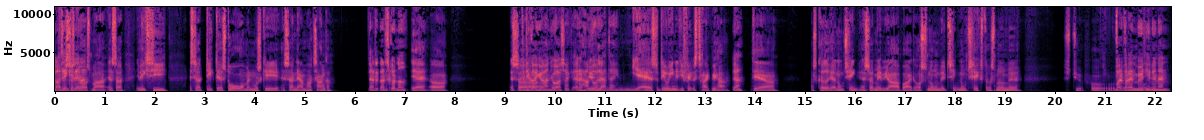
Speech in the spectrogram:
Nå, det er en så skriver kalender. Jeg også meget, altså, jeg vil ikke sige, altså, digte er store ord, men måske altså, nærmere tanker. Nå, det, nå, det skriver du ned. Ja, og... Altså, For det gør Jørgen jo også, ikke? Er det ham, du har lært dig af? Ja, altså, det er jo en af de fællestræk, vi har. Ja. Det er har skrevet her nogle ting, altså med, at vi arbejder, også nogle med ting, nogle tekster og sådan noget med styr på... Hvordan, hvordan mødte I den anden?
